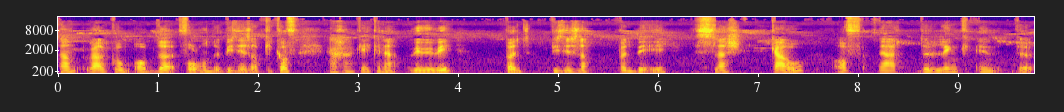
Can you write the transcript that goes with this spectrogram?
dan welkom op de volgende Business Lab Kick-Off. Ga gaan kijken naar www.businesslab.be slash kou of naar de link in de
